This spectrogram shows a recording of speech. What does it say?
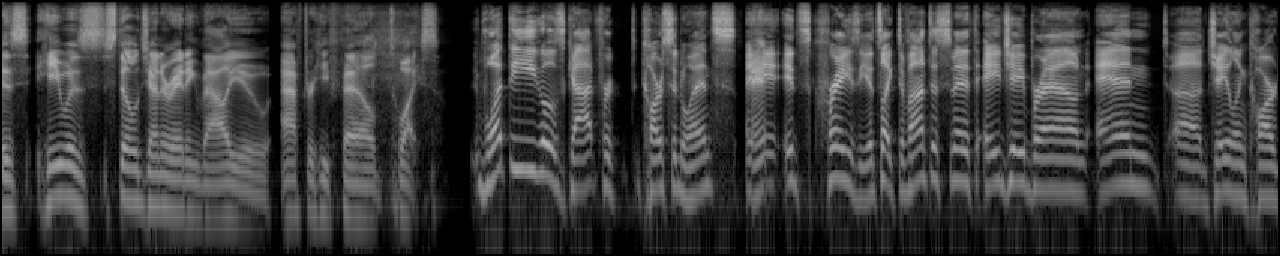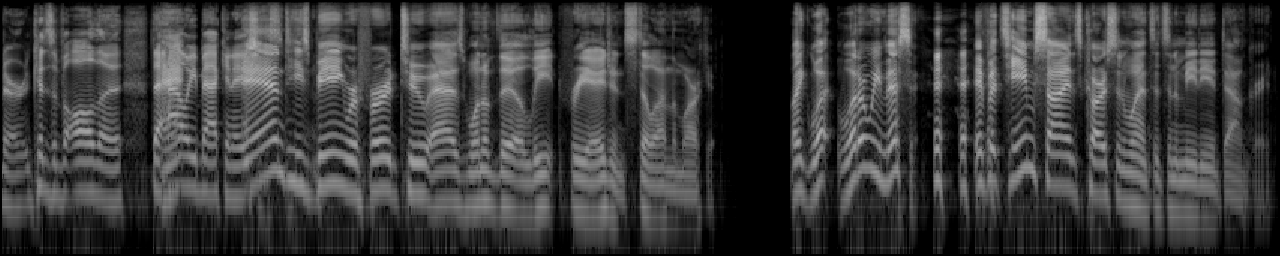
Is he was still generating value after he failed twice. what the Eagles got for Carson Wentz, And- it's crazy. It's like Devonta Smith, AJ Brown, and uh, Jalen Carter because of all the the And- Howie machinations. And he's being referred to as one of the elite free agents still on the market. Like what what are we missing? if a team signs Carson Wentz, it's an immediate downgrade.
